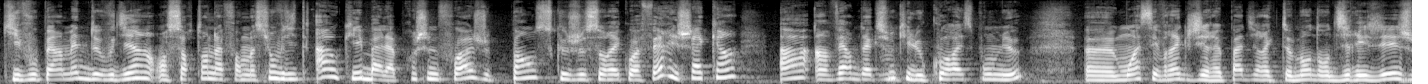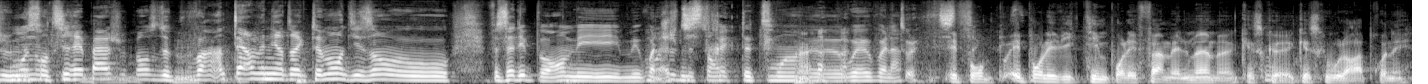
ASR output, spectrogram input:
qui vous permettent de vous dire en sortant de la formation, vous dites ah ok bah la prochaine fois je pense que je saurai quoi faire et chacun a un verbe Mm. d'action qui lui correspond mieux. Euh, moi c'est vrai que j'irai pas directement dans diriger, je Moi me non sentirais pas, je pense, de pouvoir intervenir directement en disant au... enfin, ça dépend, mais mais voilà je je, me sens peut-être moins euh, ouais voilà. Et pour, et pour les victimes, pour les femmes elles-mêmes, qu'est-ce que, qu'est-ce que vous leur apprenez?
